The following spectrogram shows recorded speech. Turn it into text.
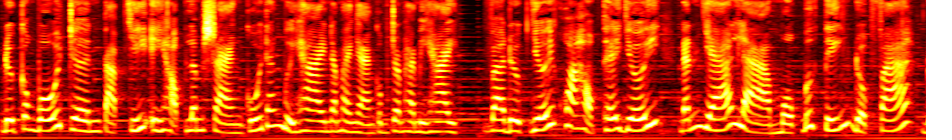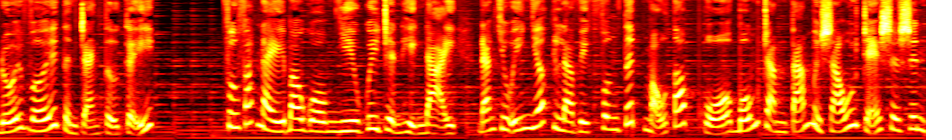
được công bố trên tạp chí y học lâm sàng cuối tháng 12 năm 2022 và được giới khoa học thế giới đánh giá là một bước tiến đột phá đối với tình trạng tự kỷ. Phương pháp này bao gồm nhiều quy trình hiện đại, đáng chú ý nhất là việc phân tích mẫu tóc của 486 trẻ sơ sinh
